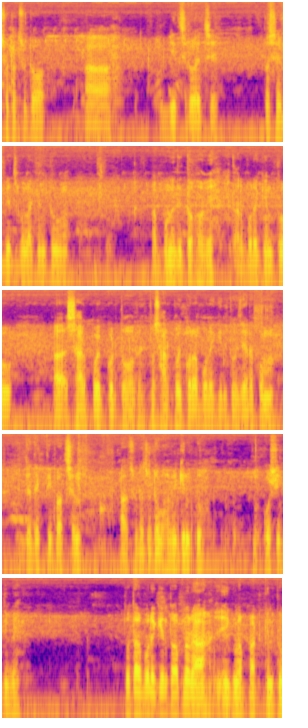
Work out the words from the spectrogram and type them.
ছোট ছোট বীজ রয়েছে। তো সেই বীজগুলো কিন্তু বুনে দিতে হবে। তারপরে কিন্তু সার প্রয়োগ করতে হবে। তো সার প্রয়োগ করার পরে কিন্তু যেরকম যে দেখতেই পাচ্ছেন আহ, ছোটো ছোটোভাবে কিন্তু কষি দিবে। তো তারপরে কিন্তু আপনারা এইগুলা পাট কিন্তু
